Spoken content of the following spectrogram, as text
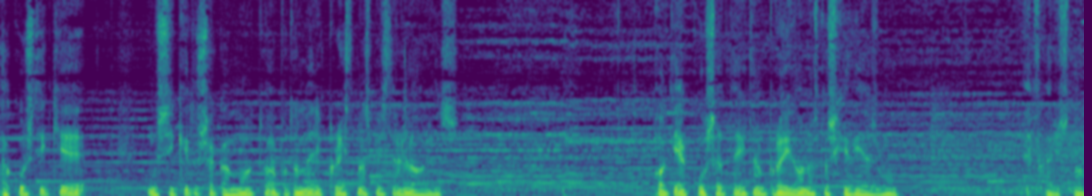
ακούστηκε μουσική του Σακαμότο από το Merry Christmas Mr. Lawrence. Ό,τι ακούσατε ήταν προϊόν αυτοσχεδιασμού. Ευχαριστώ.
